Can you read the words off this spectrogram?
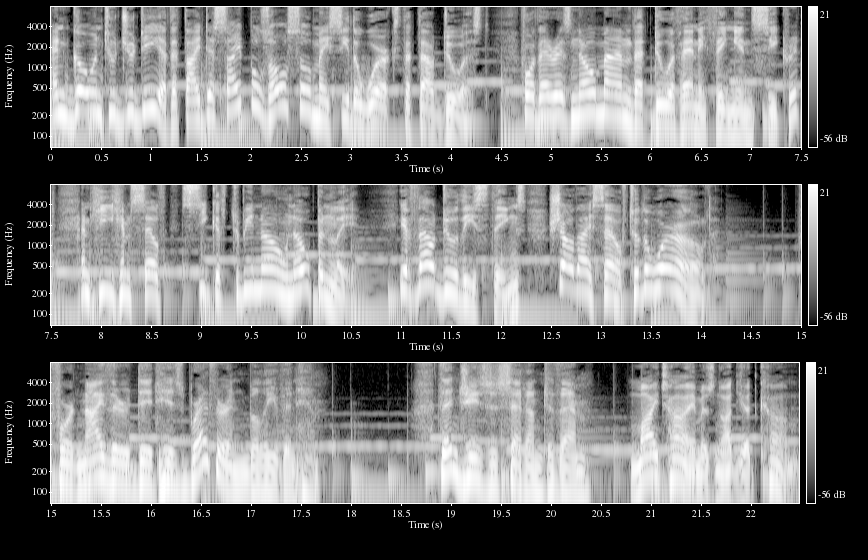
and go into Judea, that thy disciples also may see the works that thou doest. For there is no man that doeth anything in secret, and he himself seeketh to be known openly. If thou do these things, show thyself to the world. For neither did his brethren believe in him. Then Jesus said unto them, My time is not yet come,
